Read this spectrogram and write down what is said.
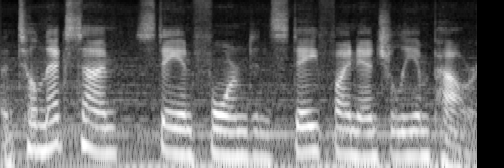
Until next time, stay informed and stay financially empowered.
